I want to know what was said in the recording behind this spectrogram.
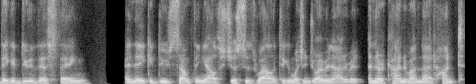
they could do this thing and they could do something else just as well and take as much enjoyment out of it. And they're kind of on that hunt.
